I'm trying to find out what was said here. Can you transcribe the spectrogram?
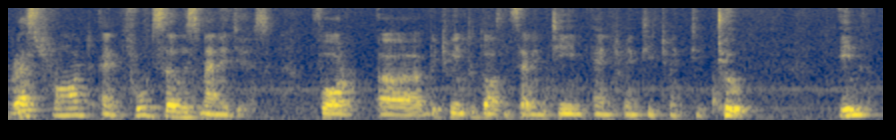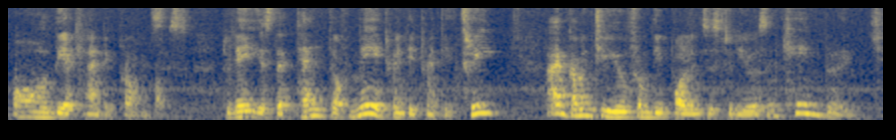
restaurant and food service managers for uh, between 2017 and 2022 in all the Atlantic provinces. Today is the 10th of May 2023. I am coming to you from the Polinsys Studios in Cambridge,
